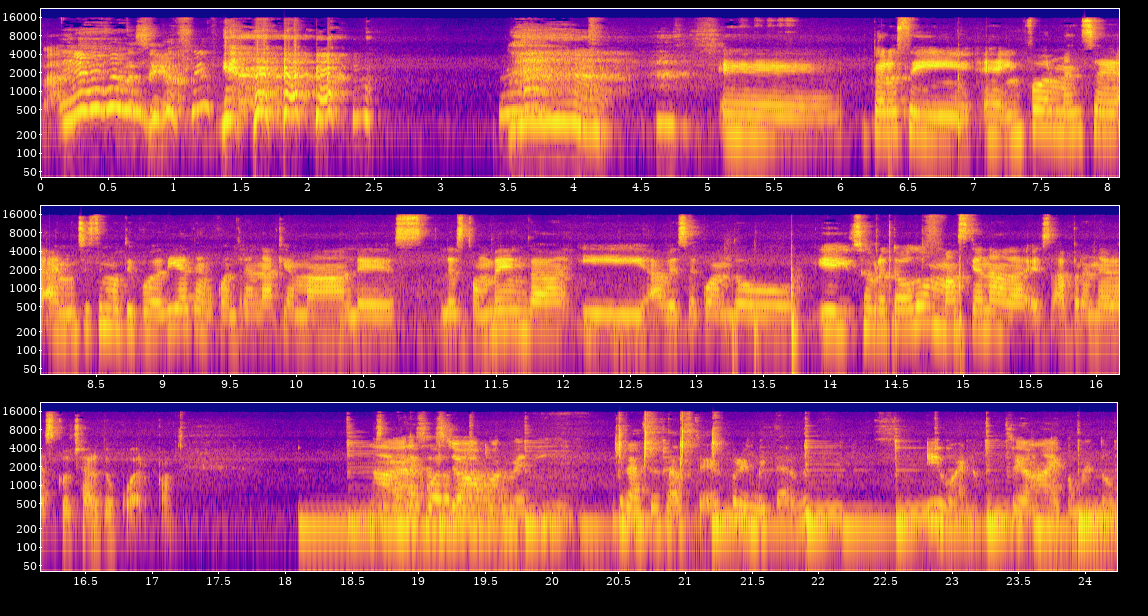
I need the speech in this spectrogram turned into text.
back. Eh, pero sí, eh, infórmense, hay muchísimo tipo de dieta, encuentren la que más les, les convenga y a veces cuando, y sobre todo, más que nada, es aprender a escuchar tu cuerpo. Gracias yo por venir. Gracias a ustedes por invitarme. Y bueno, sigan ahí comiendo.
